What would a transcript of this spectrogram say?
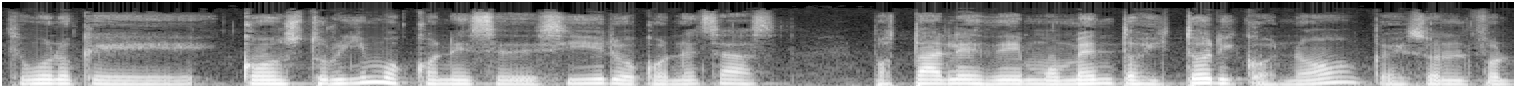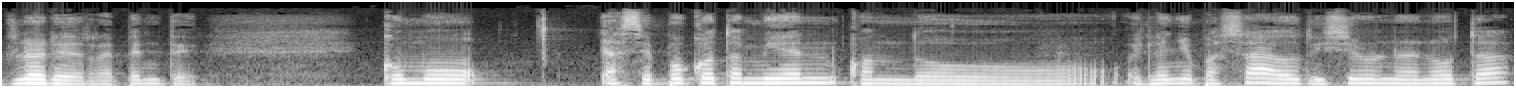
que bueno, que construimos con ese decir o con esas postales de momentos históricos, ¿no? Que son el folclore de repente. Como hace poco también, cuando el año pasado te hicieron una nota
